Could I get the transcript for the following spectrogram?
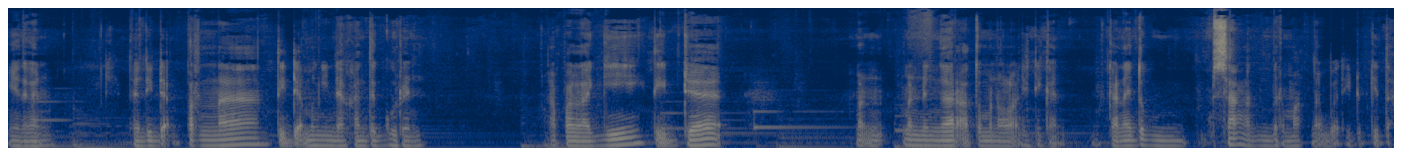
gitu kan? Dan tidak pernah tidak mengindahkan teguran. Apalagi tidak men mendengar atau menolak didikan. Karena itu sangat bermakna buat hidup kita.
